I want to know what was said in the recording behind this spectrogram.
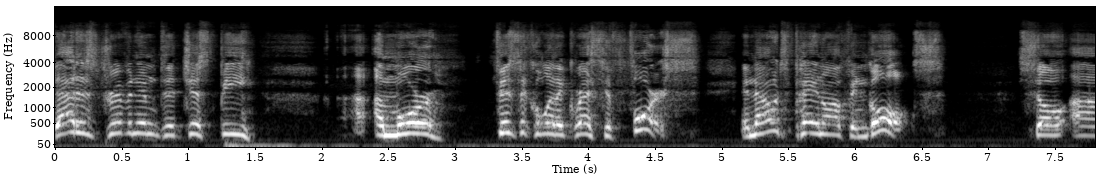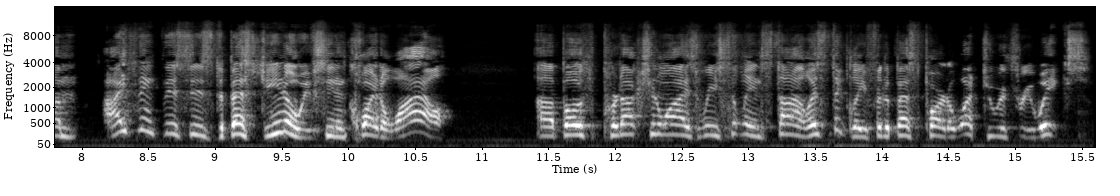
that has driven him to just be a more physical and aggressive force. And now it's paying off in goals. So um, I think this is the best Gino we've seen in quite a while uh, both production wise recently and stylistically for the best part of what, two or three weeks.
